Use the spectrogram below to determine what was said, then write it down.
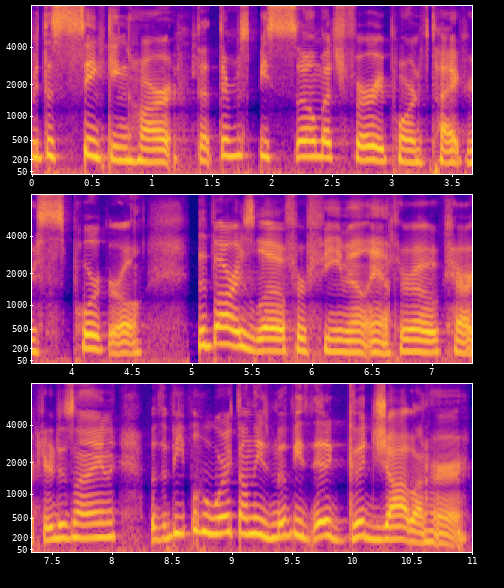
with a sinking heart, that there must be so much furry porn of Tigress, this poor girl. The bar is low for female anthro character design, but the people who worked on these movies did a good job on her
